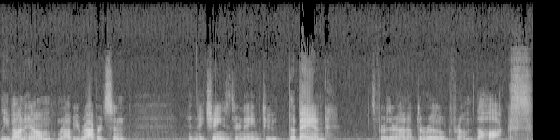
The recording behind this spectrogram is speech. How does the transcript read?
Levon Helm, Robbie Robertson, and they changed their name to The Band. It's further on up the road from the Hawks.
